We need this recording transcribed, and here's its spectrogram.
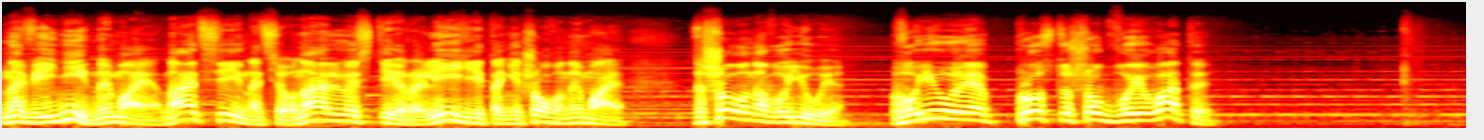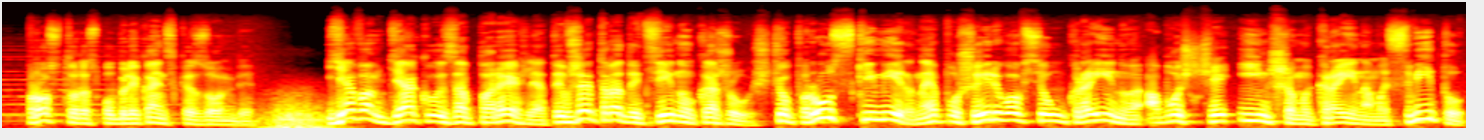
на війні немає нації, національності, релігії та нічого немає? За що вона воює? Воює просто щоб воювати? Просто республіканське зомбі. Я вам дякую за перегляд і вже традиційно кажу, щоб русський мір не поширювався Україною або ще іншими країнами світу.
